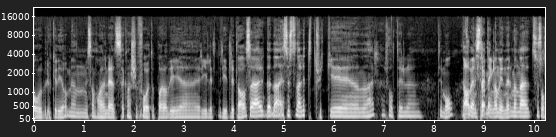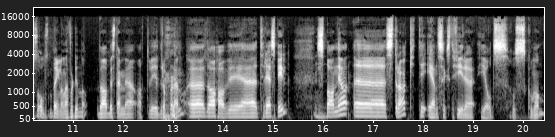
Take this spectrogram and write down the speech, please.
overbruke de òg, men hvis han har en ledelse, kanskje få ut et par av de, eh, ri litt, ri litt av. Så jeg, er, jeg syns den er litt tricky, den her, i forhold til, eh, til mål. Jeg Da forventer bestemmer- at England vinner, men jeg syns også oddsen på England er for tynn, da. Da bestemmer jeg at vi dropper dem. Eh, da har vi eh, tre spill. Spania eh, strak til 1,64 i odds hos Command.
